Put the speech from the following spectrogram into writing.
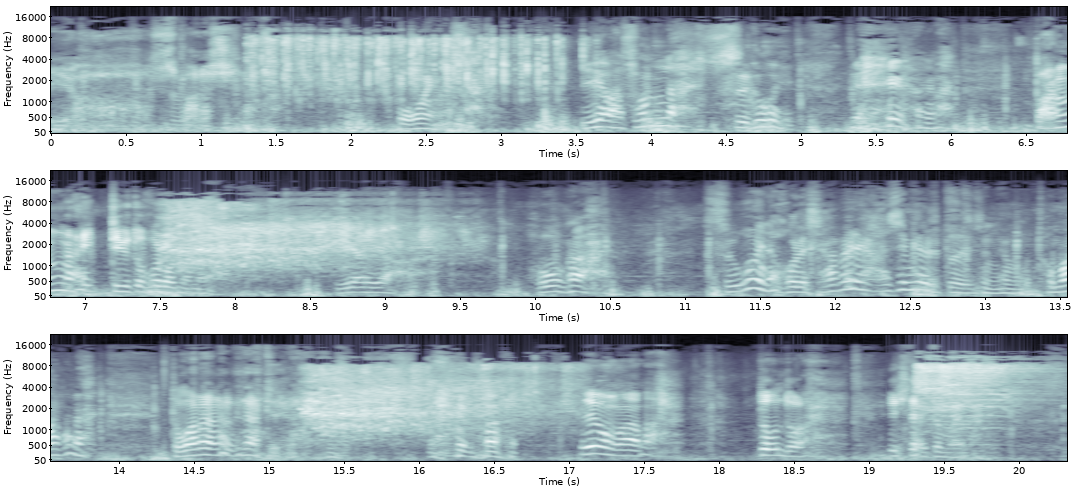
いやー、素晴らしいなと思いました。いやそんなすごい映画が番外っていうところもね、いやいや、方が、すごいな、これ喋り始めるとですね、もう止まらない、止まらなくなってる。でもまあまあ、どんどん行きたいと思います。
